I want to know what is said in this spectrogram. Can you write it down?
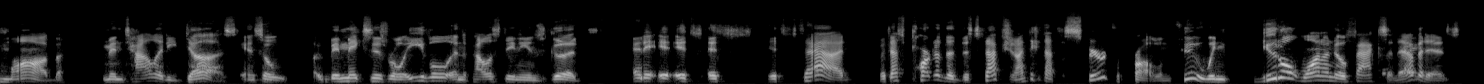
mob mentality does. And so it makes Israel evil and the Palestinians good. And it, it, it's it's it's sad, but that's part of the deception. I think that's a spiritual problem too. When you don't want to know facts and evidence,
